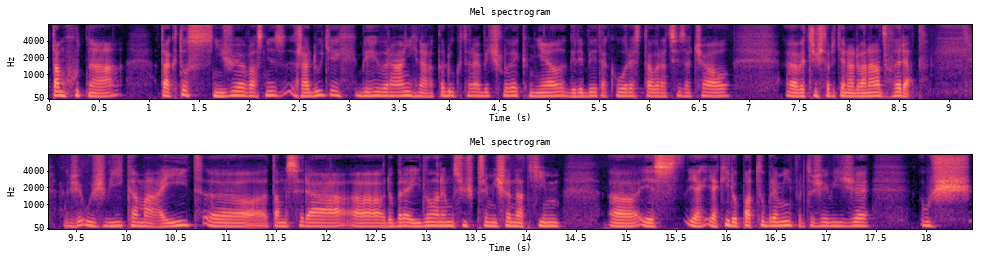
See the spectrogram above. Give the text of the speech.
tam chutná, tak to snižuje vlastně řadu těch behaviorálních nákladů, které by člověk měl, kdyby takovou restauraci začal uh, ve tři čtvrtě na 12 hledat. Takže už ví, kam má jít, uh, tam si dá dobré jídlo a nemusí už přemýšlet nad tím, jaký dopad to bude mít, protože ví, že už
